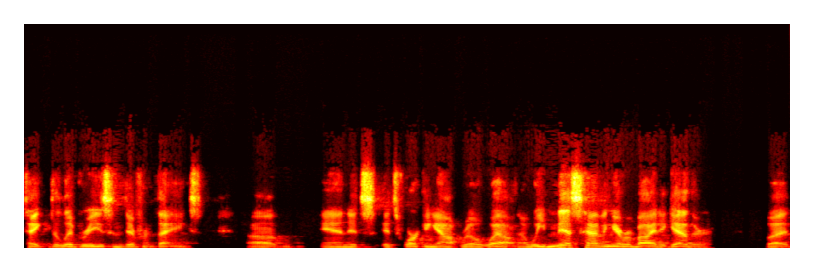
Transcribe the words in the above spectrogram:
take deliveries and different things um, and it's it's working out real well now we miss having everybody together but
